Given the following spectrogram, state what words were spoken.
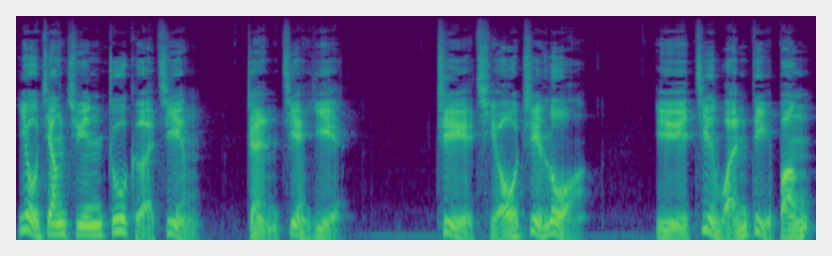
右将军诸葛敬。镇建业，至求至洛，与晋文帝崩。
